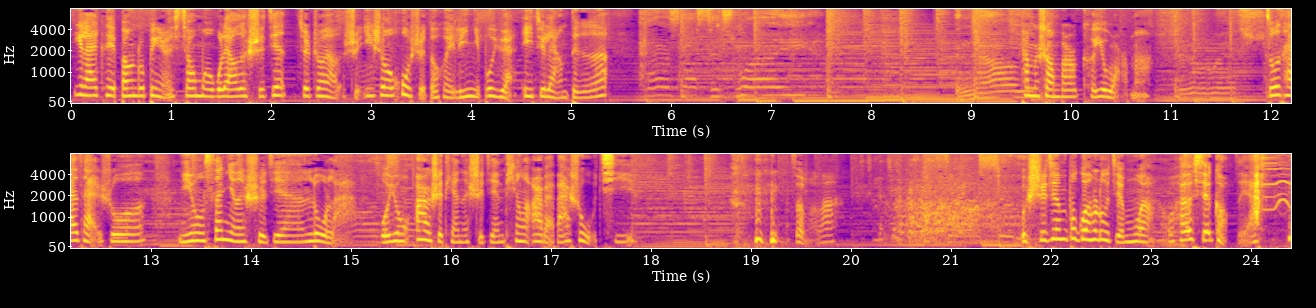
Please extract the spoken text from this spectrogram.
一来可以帮助病人消磨无聊的时间，最重要的是医生护士都会离你不远，一举两得。他们上班可以玩吗？”足彩彩说：“你用三年的时间录啦，我用二十天的时间听了二百八十五期，怎么了？”我时间不光录节目啊，我还要写稿子呀。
